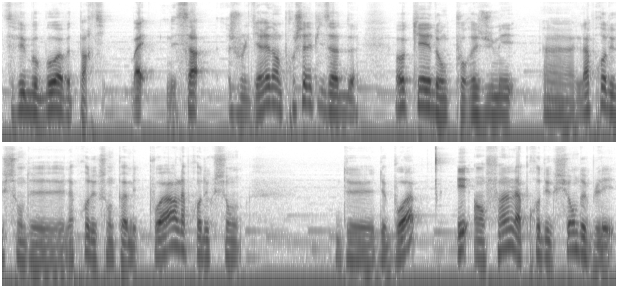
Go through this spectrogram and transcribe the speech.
Ça fait bobo à votre partie. Ouais, mais ça, je vous le dirai dans le prochain épisode. Ok, donc pour résumer, euh, la production de la production de pommes et de poires, la production de, bois et enfin la production de blé.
